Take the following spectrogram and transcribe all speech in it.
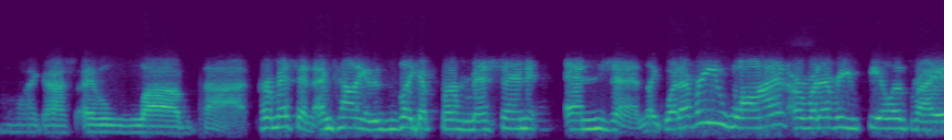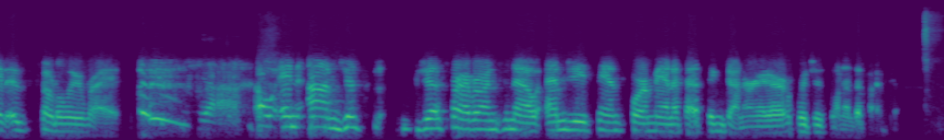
Oh my gosh, I love that. Permission. I'm telling you, this is like a permission engine. Like whatever you want or whatever you feel is right is totally right. Yeah. Oh, and um just just for everyone to know, MG stands for manifesting generator, which is one of the five types.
